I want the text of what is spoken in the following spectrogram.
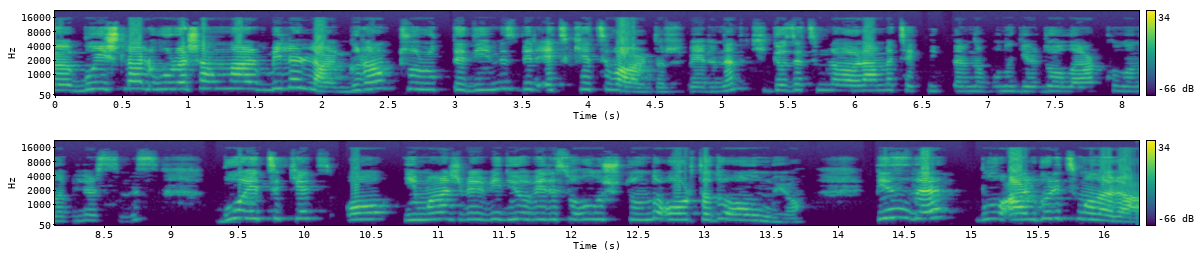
e, bu işlerle uğraşanlar bilirler. Grant Truth dediğimiz bir etiketi vardır verinin ki gözetimli öğrenme tekniklerine bunu girdi olarak kullanabilirsiniz. Bu etiket o imaj ve video verisi oluştuğunda ortada olmuyor. Biz de bu algoritmalara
